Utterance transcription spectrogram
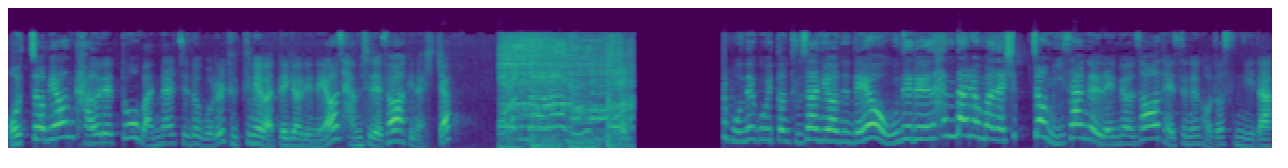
어쩌 면 가을에 또 만날지도 모를 두 팀의 맞대결이네요. 잠실에서 확인하시죠. 보내고 있던 두산이었는데요. 오늘은 한 달여 만에 10점 이상을 내면서 대승을 거뒀습니다.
